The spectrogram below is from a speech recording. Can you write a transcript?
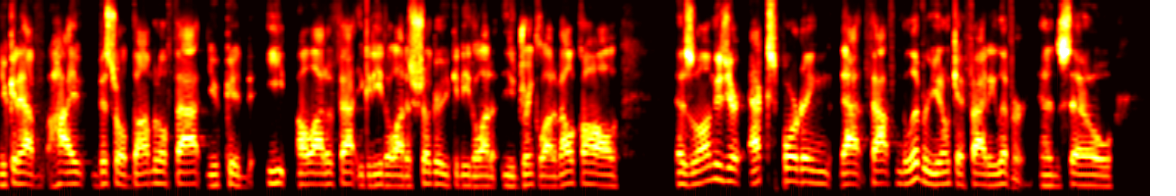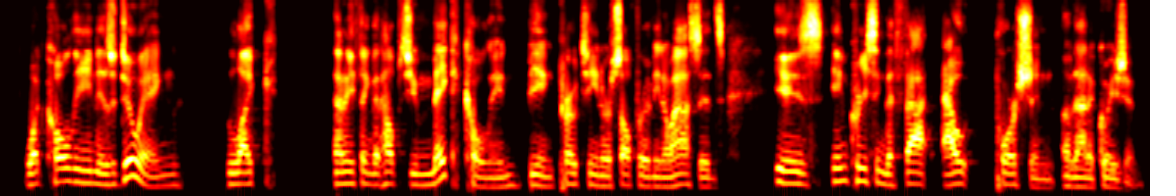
you could have high visceral abdominal fat, you could eat a lot of fat, you could eat a lot of sugar, you could eat a lot of you drink a lot of alcohol. As long as you're exporting that fat from the liver, you don't get fatty liver. And so what choline is doing, like anything that helps you make choline, being protein or sulfur amino acids, is increasing the fat out portion of that equation.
